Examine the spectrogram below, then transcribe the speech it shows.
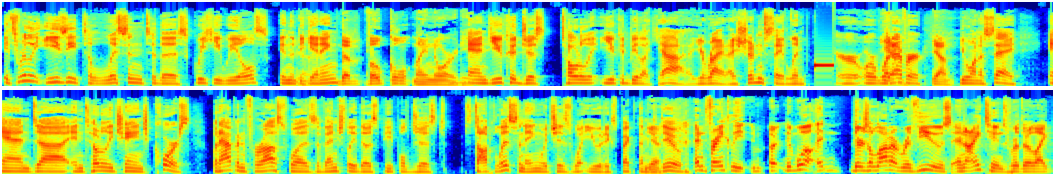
it's really easy to listen to the squeaky wheels in the beginning the vocal minority. and you could just totally you could be like yeah you're right i shouldn't say limp or, or whatever yeah. you want to say and uh, and totally change course what happened for us was eventually those people just stopped listening which is what you would expect them to do And frankly, uh, well, and there's a lot of reviews in iTunes where they're like,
